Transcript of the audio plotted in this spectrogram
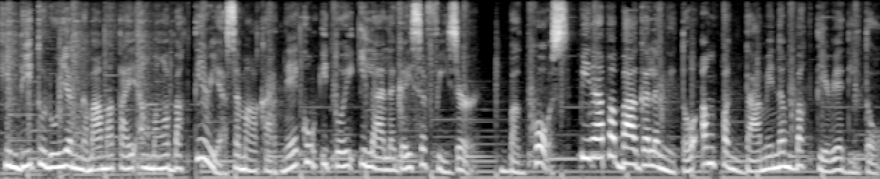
Hindi tuluyang namamatay ang mga bakterya sa mga karne kung ito'y ilalagay sa freezer. Bagkos, pinapabagal lang nito ang pagdami ng bakterya dito.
